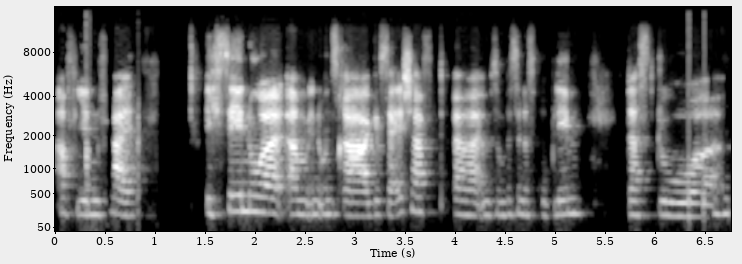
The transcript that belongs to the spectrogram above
auf jeden Fall. Ich sehe nur ähm, in unserer Gesellschaft äh, so ein bisschen das Problem, dass du mhm.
